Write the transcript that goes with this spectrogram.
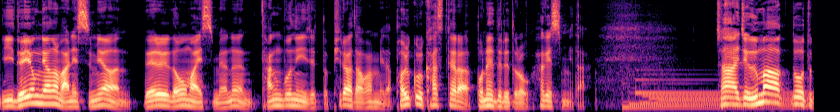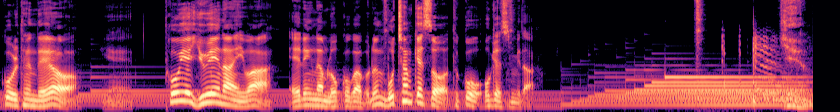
이 뇌용량을 많이 쓰면 뇌를 너무 많이 쓰면은 당분이 이제 또 필요하다고 합니다. 벌꿀 카스테라 보내드리도록 하겠습니다. 자 이제 음악도 듣고 올 텐데요. 예, 토이의 UNI와 에릭남 로꼬가 부른 못 참겠어 듣고 오겠습니다. Yeah.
